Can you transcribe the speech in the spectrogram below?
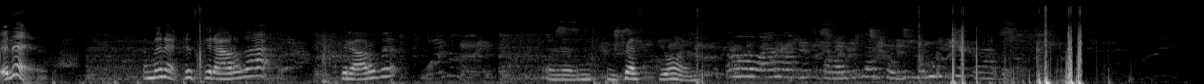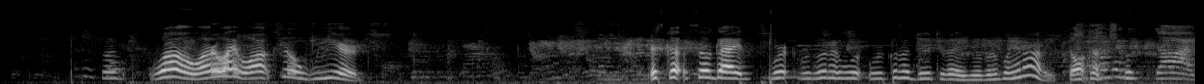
in it. A minute. Just get out of that. Get out of it. And then press join. Oh, I love this one. I out of it. So, whoa, why do I walk so weird? Let's go. So guys, we're we're gonna we're, we're gonna do today. is We're gonna play an obby. Don't touch the. Died.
